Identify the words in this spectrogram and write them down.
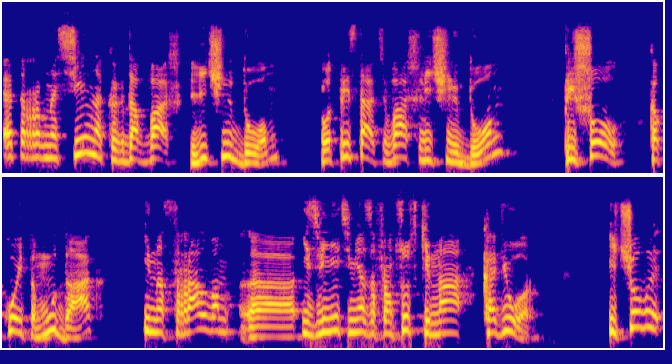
это равносильно, когда ваш личный дом, вот представьте, ваш личный дом пришел какой-то мудак и насрал вам, э, извините меня за французский, на ковер. И что вы,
